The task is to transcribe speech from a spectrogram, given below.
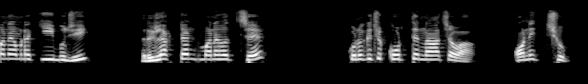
মানে আমরা কি বুঝি? রিলাক্ট্যান্ট মানে হচ্ছে কোনো কিছু করতে না চাওয়া, অনিচ্ছুক।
